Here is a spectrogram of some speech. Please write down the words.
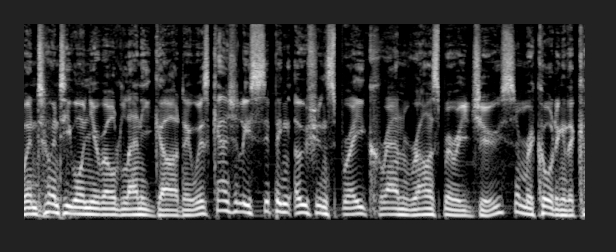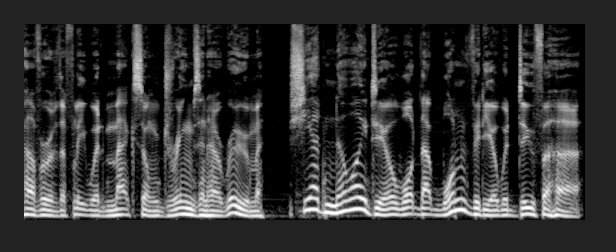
When 21 year old Lanie Gardner was casually sipping Ocean Spray Cran Raspberry Juice and recording the cover of the Fleetwood Mac song Dreams in her room, she had no idea what that one video would do for her.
